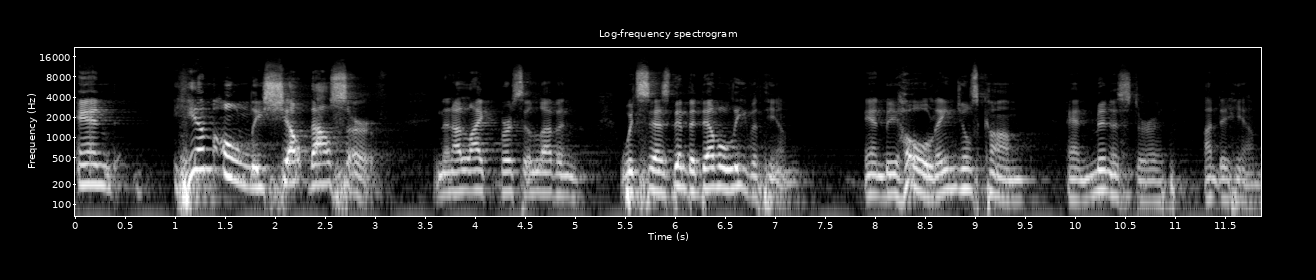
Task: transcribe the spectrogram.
and him only shalt thou serve. And then I like verse 11, which says, Then the devil leaveth him, and behold, angels come and ministereth unto him.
